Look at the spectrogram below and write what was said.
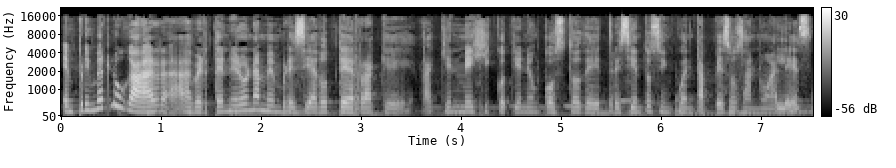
En primer lugar, a ver, tener una membresía doTERRA que aquí en México tiene un costo de 350 pesos anuales,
